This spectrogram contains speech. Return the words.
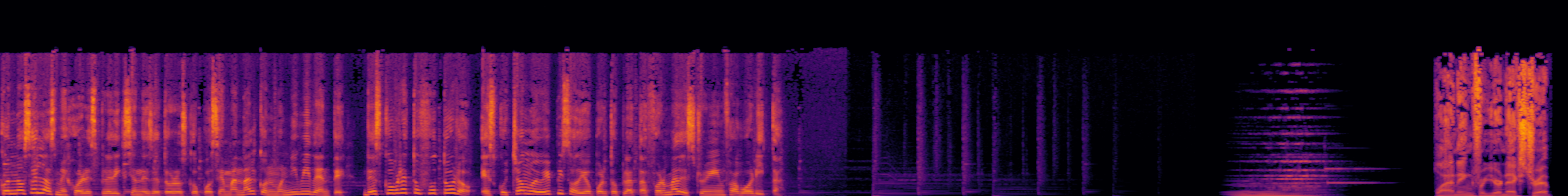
Conoce las mejores predicciones de tu horóscopo semanal con Monividente. Descubre tu futuro. Escucha un nuevo episodio por tu plataforma de streaming favorita. Planning for your next trip.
